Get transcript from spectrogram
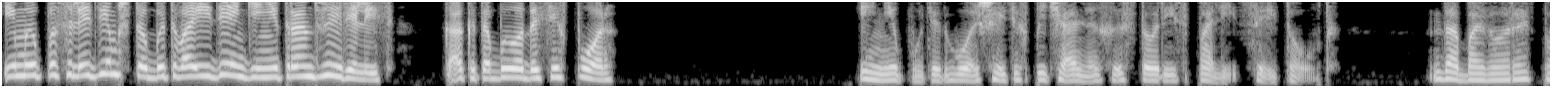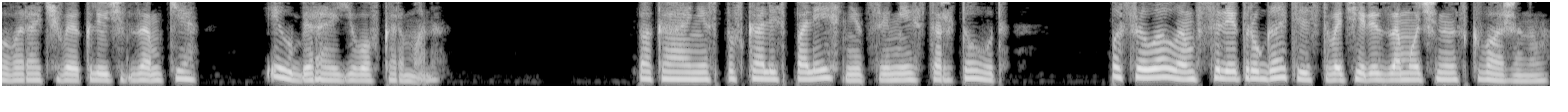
«И мы последим, чтобы твои деньги не транжирились, как это было до сих пор. И не будет больше этих печальных историй с полицией, Тоут. — добавил Ред, поворачивая ключ в замке и убирая его в карман. Пока они спускались по лестнице, мистер Тоут посылал им вслед ругательства через замочную скважину.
